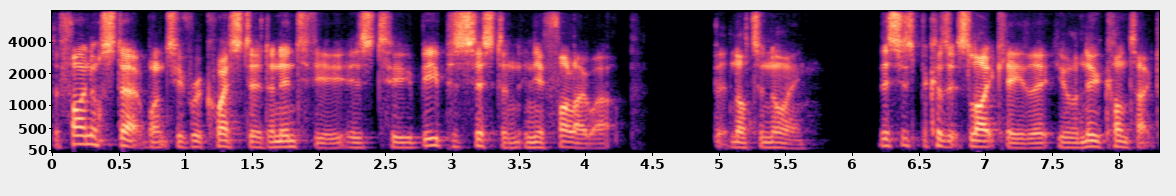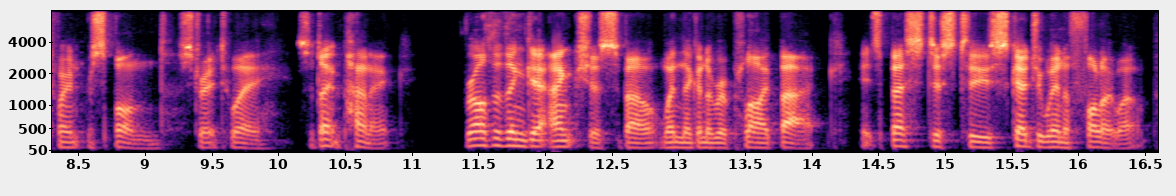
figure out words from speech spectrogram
The final step once you've requested an interview is to be persistent in your follow up, but not annoying. This is because it's likely that your new contact won't respond straight away, so don't panic. Rather than get anxious about when they're going to reply back, it's best just to schedule in a follow up.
